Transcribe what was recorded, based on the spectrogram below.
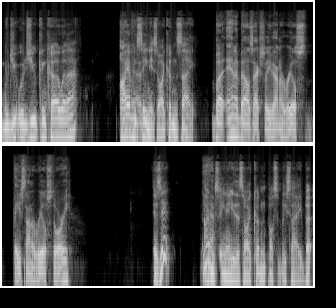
Would you would you concur with that? I haven't seen it, so I couldn't say. But Annabelle's actually on a real based on a real story. Is it? I haven't seen either, so I couldn't possibly say. But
